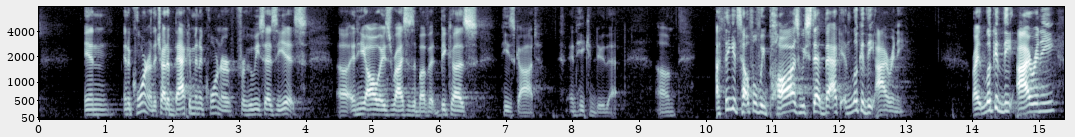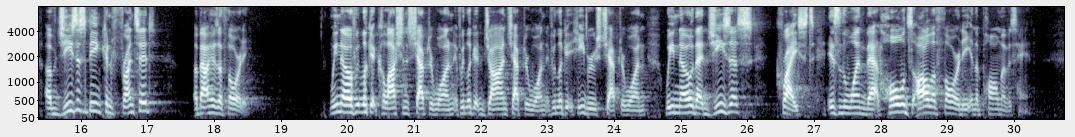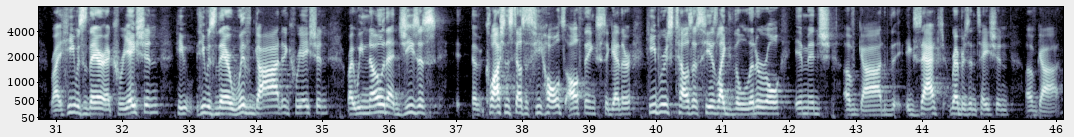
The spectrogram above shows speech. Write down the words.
in, in a corner. They try to back him in a corner for who he says he is. Uh, and he always rises above it because he's God and he can do that. Um, I think it's helpful if we pause, we step back, and look at the irony. Right? Look at the irony of Jesus being confronted about his authority. We know if we look at Colossians chapter 1, if we look at John chapter 1, if we look at Hebrews chapter 1, we know that Jesus Christ is the one that holds all authority in the palm of his hand. Right? He was there at creation. He, he was there with God in creation. Right? We know that Jesus, uh, Colossians tells us he holds all things together. Hebrews tells us he is like the literal image of God, the exact representation of God.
